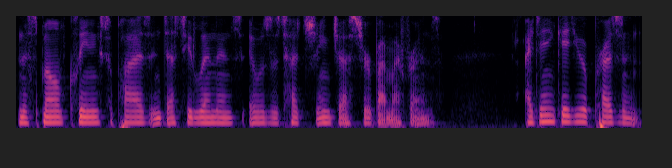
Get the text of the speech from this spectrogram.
and the smell of cleaning supplies and dusty linens, it was a touching gesture by my friends. I didn't get you a present,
